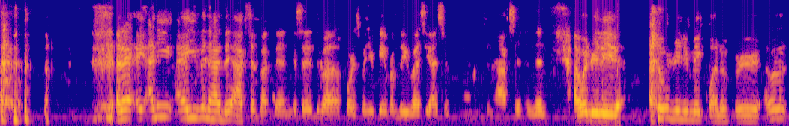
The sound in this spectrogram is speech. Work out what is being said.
and I, I, I even had the accent back then because of course when you came from the US you had an accent and then I would really I would really make fun of her. I would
